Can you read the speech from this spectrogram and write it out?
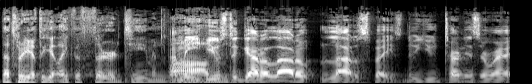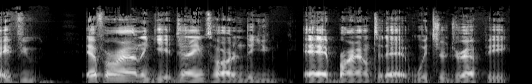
That's where you have to get like the third team involved. I mean, Houston got a lot of lot of space. Do you turn this around? If you f around and get James Harden, do you add Brown to that with your draft pick?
